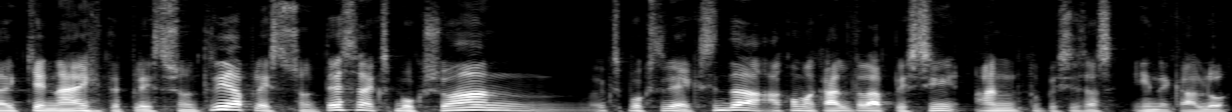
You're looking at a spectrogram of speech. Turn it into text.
ε, και να έχετε PlayStation 3, PlayStation 4, Xbox One, Xbox 360, ακόμα καλύτερα PC, αν το PC σας είναι καλό.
